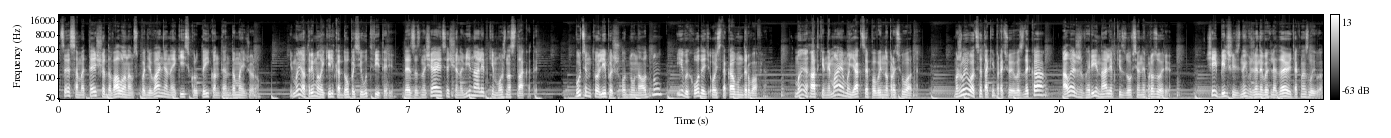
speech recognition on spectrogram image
Це саме те, що давало нам сподівання на якийсь крутий контент до мейджору. І ми отримали кілька дописів у Твіттері, де зазначається, що нові наліпки можна стакати. Буцімто ліпиш одну на одну, і виходить ось така вундервафля. Ми гадки не маємо, як це повинно працювати. Можливо, це так і працює в SDK, але ж в грі наліпки зовсім не прозорі. Ще й більшість з них вже не виглядають як на зливах.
